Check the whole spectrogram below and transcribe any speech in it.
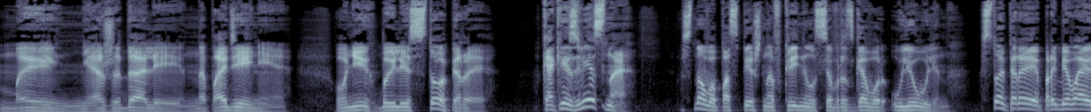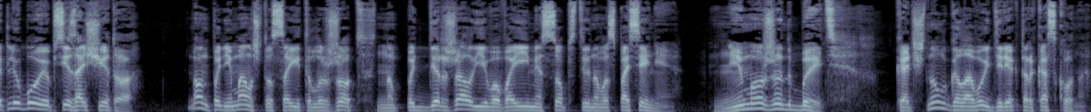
«Мы не ожидали нападения. У них были стоперы». «Как известно...» Снова поспешно вклинился в разговор Улиулин. «Стоперы пробивают любую пси-защиту». Он понимал, что Саид лжет, но поддержал его во имя собственного спасения. «Не может быть!» — качнул головой директор Каскона.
